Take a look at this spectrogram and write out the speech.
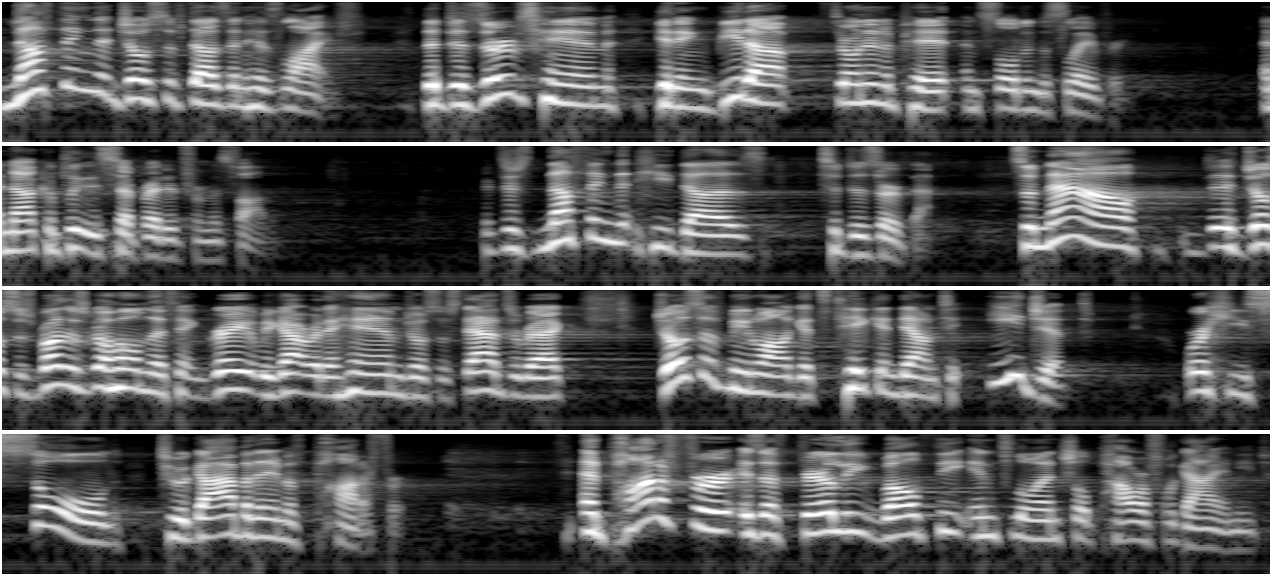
nothing that Joseph does in his life that deserves him getting beat up, thrown in a pit, and sold into slavery, and now completely separated from his father. Like, there's nothing that he does to deserve that. So now Joseph's brothers go home. They think, great, we got rid of him. Joseph's dad's a wreck. Joseph, meanwhile, gets taken down to Egypt, where he's sold to a guy by the name of Potiphar. And Potiphar is a fairly wealthy, influential, powerful guy in Egypt.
